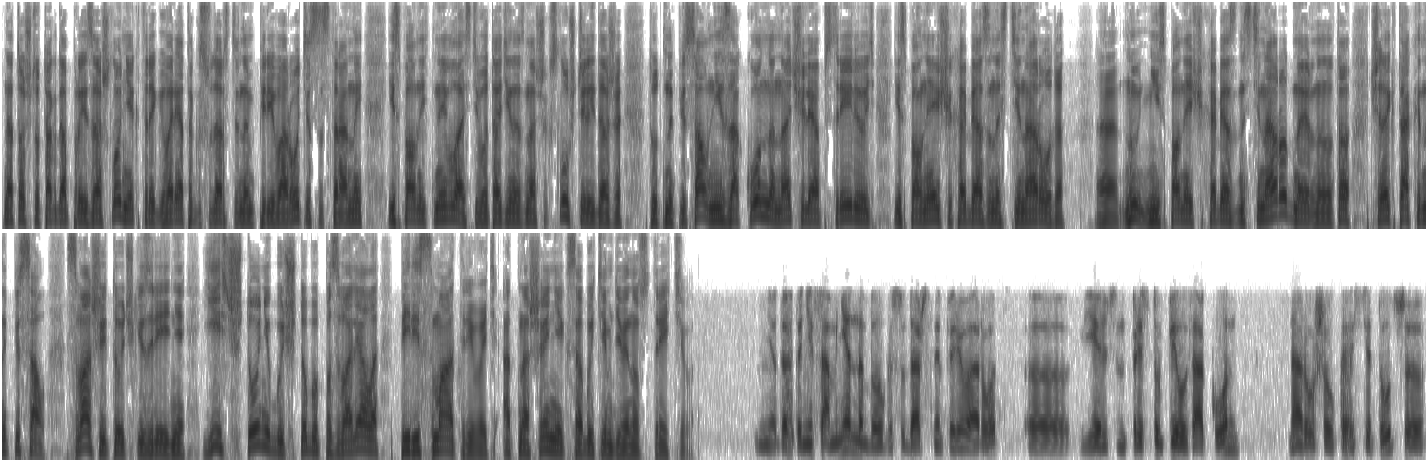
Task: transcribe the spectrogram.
на то, что тогда произошло. Некоторые говорят о государственном перевороте со стороны исполнительной власти. Вот один из наших слушателей даже тут написал, незаконно начали обстреливать исполняющих обязанности народа. Э, ну, не исполняющих обязанности народа, наверное, но то человек так и написал. С вашей точки зрения, есть что-нибудь, чтобы позволяло пересматривать отношение к событиям 93-го? Нет, это, несомненно, был государственный переворот. Э, Ельцин приступил закон, нарушил Конституцию.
